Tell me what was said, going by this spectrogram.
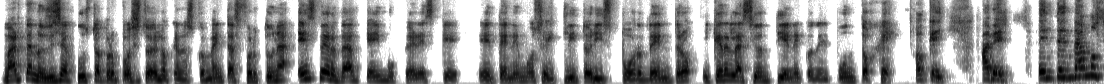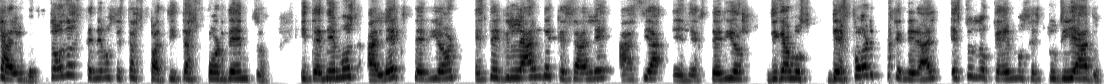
Marta nos dice justo a propósito de lo que nos comentas, Fortuna, ¿es verdad que hay mujeres que eh, tenemos el clítoris por dentro y qué relación tiene con el punto G? Ok, a ver, entendamos algo. Todos tenemos estas patitas por dentro y tenemos al exterior este glande que sale hacia el exterior. Digamos, de forma general, esto es lo que hemos estudiado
